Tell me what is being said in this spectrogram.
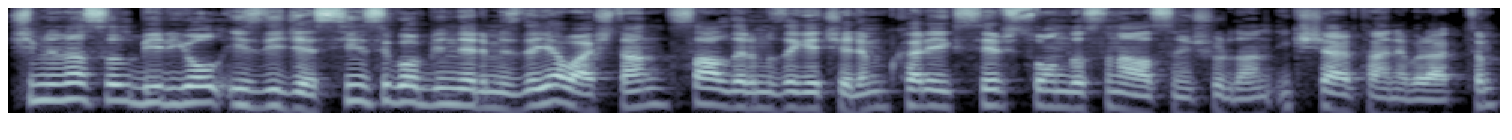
Şimdi nasıl bir yol izleyeceğiz? Sinsi goblinlerimizle yavaştan saldırımıza geçelim. Kara iksir sondasını alsın şuradan. İkişer tane bıraktım.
